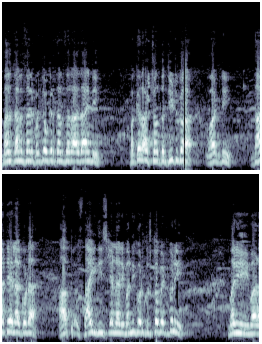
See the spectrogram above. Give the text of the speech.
మన తలసరి ప్రతి ఒక్కరి తలసరి ఆదాయాన్ని పక్క రాష్ట్రాలతో దీటుగా వాటిని దాటేలా కూడా ఆ స్థాయికి తీసుకెళ్ళాలి. ఇవన్నీ కూడా దృష్టిలో పెట్టుకుని మరి వాళ్ళ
